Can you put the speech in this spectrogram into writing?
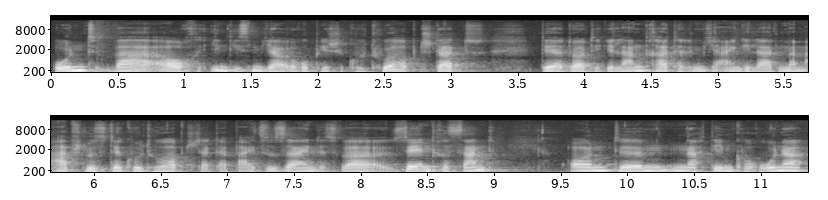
und war auch in diesem Jahr Europäische Kulturhauptstadt. Der dortige Landrat hatte mich eingeladen, beim Abschluss der Kulturhauptstadt dabei zu sein. Das war sehr interessant. Und ähm, nachdem Corona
